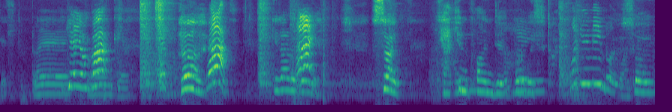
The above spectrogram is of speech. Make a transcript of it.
Just blue. Okay, I'm back. blue. Get Ah! out of Hey! here. So, yeah, I couldn't find it. What a waste of time. What do you mean blue one? So,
